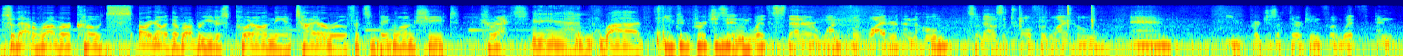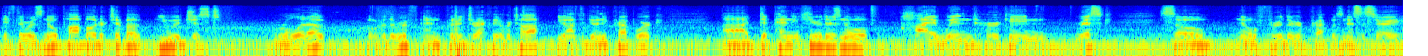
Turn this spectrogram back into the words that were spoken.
So that rubber coats, or no, the rubber you just put on the entire roof. It's a big long sheet, correct. and uh, You can purchase it in widths that are one foot wider than the home. So that was a 12 foot wide home, and you purchase a 13 foot width. And if there was no pop out or tip out, you would just roll it out over the roof and put it directly over top. You don't have to do any prep work. Uh, depending here, there's no high wind hurricane risk, so no further prep was necessary.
